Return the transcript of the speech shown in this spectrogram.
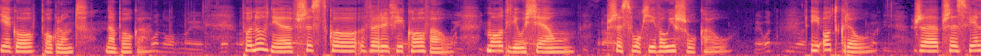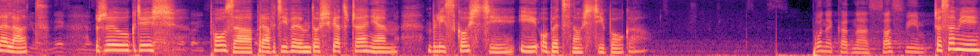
jego pogląd na Boga. Ponownie wszystko weryfikował, modlił się, przysłuchiwał i szukał. I odkrył, że przez wiele lat żył gdzieś poza prawdziwym doświadczeniem bliskości i obecności Boga. Czasami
